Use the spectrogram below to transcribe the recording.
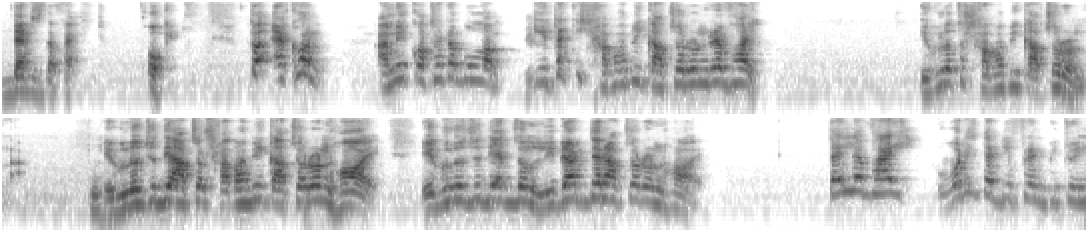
That is the fact okay তো এখন আমি কথাটা বললাম এটা কি স্বাভাবিক আচরণ রে ভাই? এগুলো তো স্বাভাবিক আচরণ না। এগুলো যদি আচর স্বাভাবিক আচরণ হয় এগুলো যদি একজন লিডারদের আচরণ হয় তাইলে ভাই what is the difference between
